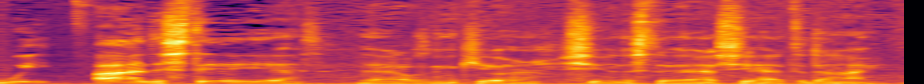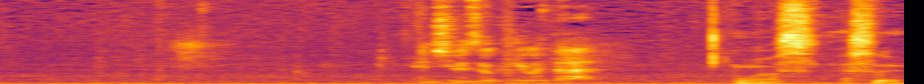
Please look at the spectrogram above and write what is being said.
we, I understood, yes, that I was gonna kill her. She understood that she had to die. And she was okay with that? Well, that's it.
